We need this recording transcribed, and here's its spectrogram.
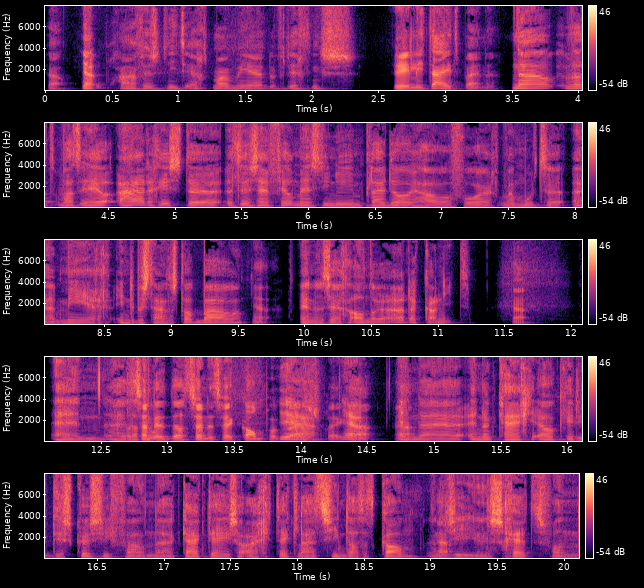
Ja, ja. opgave is het niet echt, maar meer de verdichtingsrealiteit bijna. Nou, wat, wat heel aardig is, de, er zijn veel mensen die nu een pleidooi houden voor we moeten uh, meer in de bestaande stad bouwen. Ja. En dan zeggen anderen, ah, dat kan niet. Ja. En, uh, dat, dat, zijn de, dat zijn de twee kampen, bij ja, spreken. Ja. Ja. En, en dan krijg je elke keer de discussie van, uh, kijk, deze architect laat zien dat het kan. En dan zie je een schets van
